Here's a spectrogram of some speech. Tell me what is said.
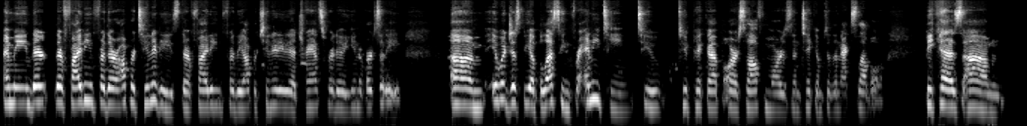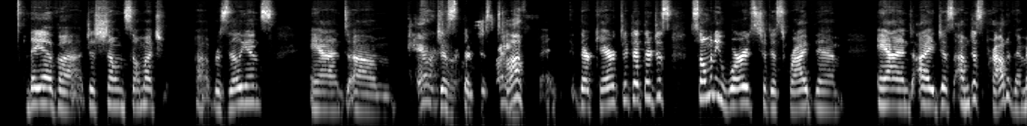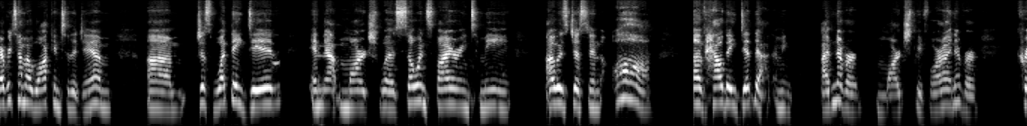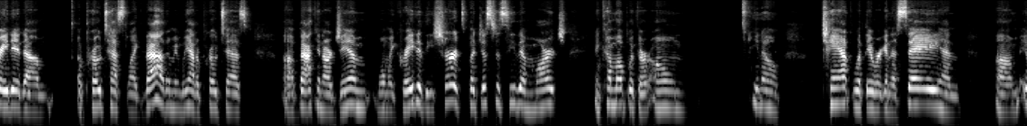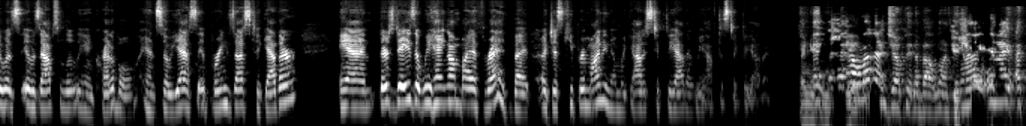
I mean, they're they're fighting for their opportunities. They're fighting for the opportunity to transfer to a university. Um, it would just be a blessing for any team to to pick up our sophomores and take them to the next level, because um, they have uh, just shown so much uh, resilience and um, character. Just they're just right. tough and their character. They're just so many words to describe them, and I just I'm just proud of them. Every time I walk into the gym um, just what they did in that march was so inspiring to me. I was just in awe of how they did that. I mean, I've never marched before. I never created um, a protest like that. I mean, we had a protest uh, back in our gym when we created these shirts, but just to see them march and come up with their own, you know, chant what they were going to say, and um, it was it was absolutely incredible. And so, yes, it brings us together. And there's days that we hang on by a thread, but I just keep reminding them we got to stick together. We have to stick together. And you and, can see Howard, I got to jump in about one thing, and I and I, I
